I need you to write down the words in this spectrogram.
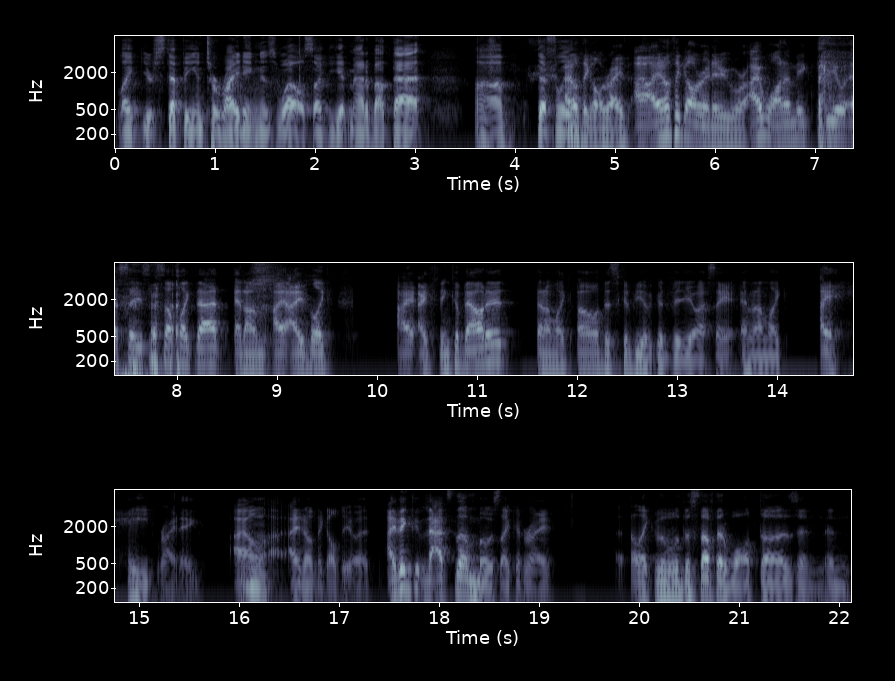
like you're stepping into writing as well so i could get mad about that um definitely I don't think I'll write. I don't think I'll write anymore. I want to make video essays and stuff like that, and I'm I, I like, I I think about it, and I'm like, oh, this could be a good video essay, and I'm like, I hate writing. I'll Mm. I don't think I'll do it. I think that's the most I could write. Like the the stuff that Walt does, and and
